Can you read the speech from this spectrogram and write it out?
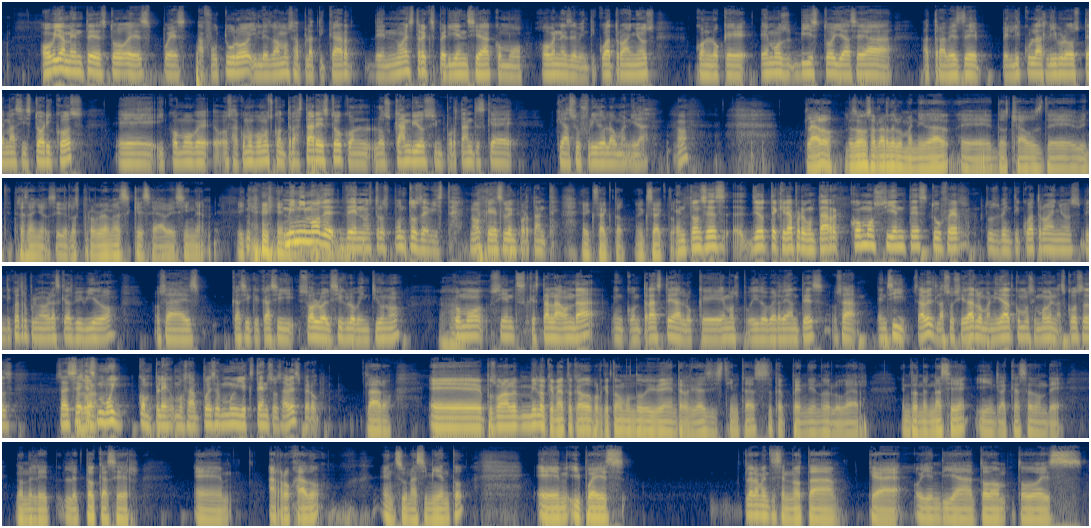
Obviamente esto es pues a futuro y les vamos a platicar de nuestra experiencia como jóvenes de 24 años con lo que hemos visto ya sea a través de películas, libros, temas históricos eh, y cómo, ve, o sea, cómo podemos contrastar esto con los cambios importantes que, que ha sufrido la humanidad, ¿no? Claro, les vamos a hablar de la humanidad, eh, dos chavos de 23 años y de los problemas que se avecinan. Y que vienen. Mínimo de, de, nuestros puntos de vista, ¿no? Que es lo importante. Exacto, exacto. Entonces, yo te quería preguntar, ¿cómo sientes tú, Fer, tus 24 años, 24 primaveras que has vivido? O sea, es casi que casi solo el siglo XXI. Ajá. ¿Cómo sientes que está la onda en contraste a lo que hemos podido ver de antes? O sea, en sí, ¿sabes? La sociedad, la humanidad, cómo se mueven las cosas. O sea, es, pues bueno. es muy complejo, o sea, puede ser muy extenso, ¿sabes? Pero... Claro. Eh, pues bueno, a mí lo que me ha tocado, porque todo el mundo vive en realidades distintas, dependiendo del lugar en donde nace y en la casa donde, donde le, le toca ser eh, arrojado en su nacimiento. Eh, y pues claramente se nota que hoy en día todo, todo es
